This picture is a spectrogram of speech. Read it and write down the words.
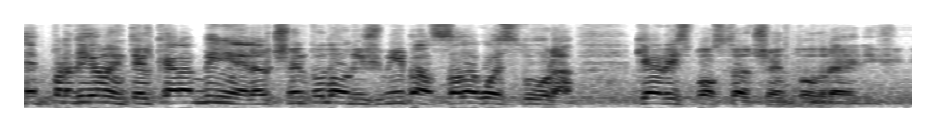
E praticamente il carabiniere al 112 mi passa la questura che ha risposto al 113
